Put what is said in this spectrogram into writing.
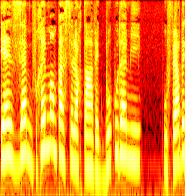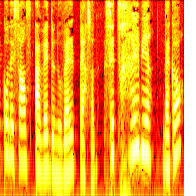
et elles aiment vraiment passer leur temps avec beaucoup d'amis ou faire des connaissances avec de nouvelles personnes. C'est très bien, d'accord?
